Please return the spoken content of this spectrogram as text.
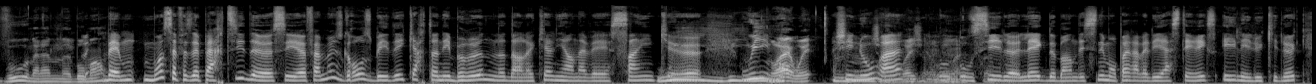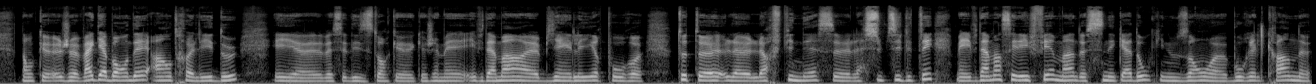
Vous, Madame Beaumont, Ben, moi, ça faisait partie de ces euh, fameuses grosses BD cartonnées brunes, là, dans lesquelles il y en avait cinq. euh, oui, ouais, bon, ouais. chez Mhm, nous, hein, ouais, aussi le leg de bande dessinée. Mon père avait les Astérix et les Lucky Luke. Donc, euh, je vagabondais entre les deux. Et euh, ben, c'est des histoires que, que j'aimais évidemment euh, bien lire pour euh, toute euh, le- leur finesse, euh, la subtilité. Mais évidemment, c'est les films hein, de Ciné Cadeau qui nous ont euh, bourré le crâne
